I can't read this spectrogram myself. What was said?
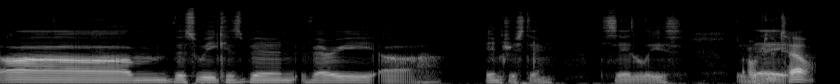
Um, this week has been very uh interesting, to say the least. Oh, do tell.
